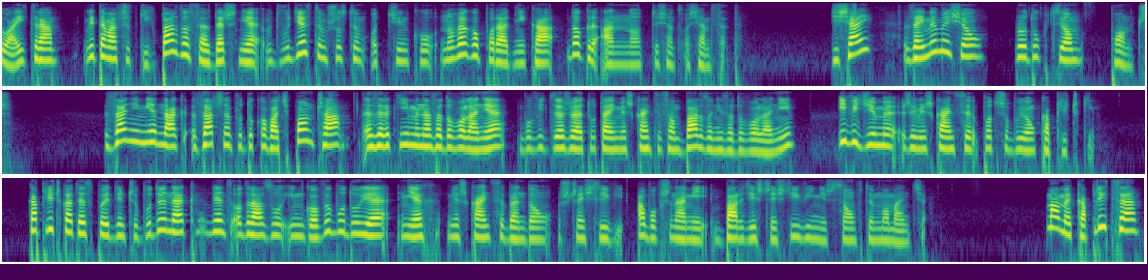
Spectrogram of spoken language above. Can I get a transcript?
była Itra. Witam Was wszystkich bardzo serdecznie w 26 odcinku nowego poradnika do gry Anno 1800. Dzisiaj zajmiemy się produkcją poncz. Zanim jednak zacznę produkować poncza, zerknijmy na zadowolenie, bo widzę, że tutaj mieszkańcy są bardzo niezadowoleni i widzimy, że mieszkańcy potrzebują kapliczki. Kapliczka to jest pojedynczy budynek, więc od razu im go wybuduję. Niech mieszkańcy będą szczęśliwi, albo przynajmniej bardziej szczęśliwi niż są w tym momencie. Mamy kaplicę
